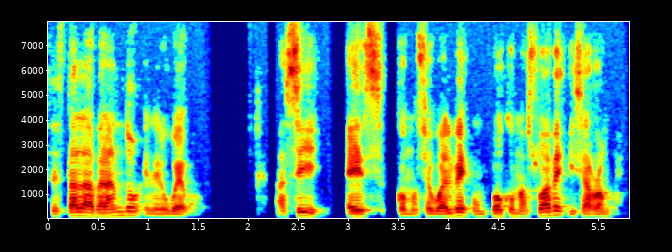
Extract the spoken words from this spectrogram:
se está labrando en el huevo. Así es como se vuelve un poco más suave y se rompe.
